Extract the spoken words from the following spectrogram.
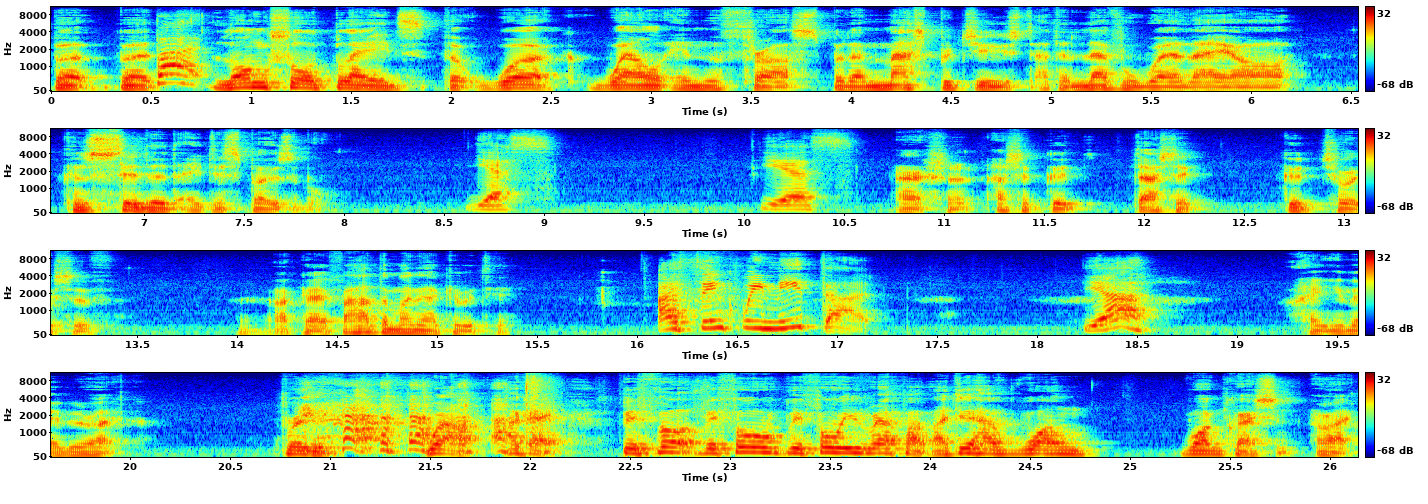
but but, But- longsword blades that work well in the thrust, but are mass produced at a level where they are considered a disposable. Yes. Yes. Excellent. That's a good. That's a good choice of. Okay, if I had the money, I'd give it to you. I think we need that. Yeah. I think you may be right. Brilliant. well, okay. Before before before we wrap up, I do have one one question. All right,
